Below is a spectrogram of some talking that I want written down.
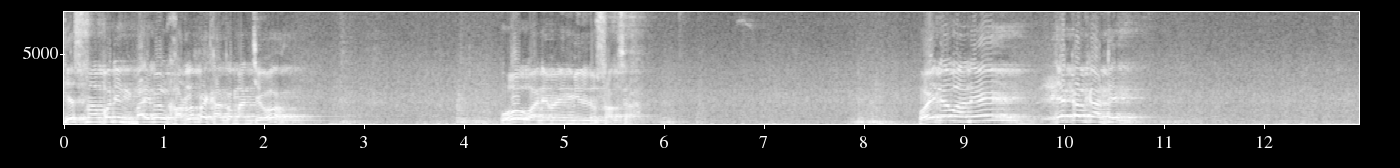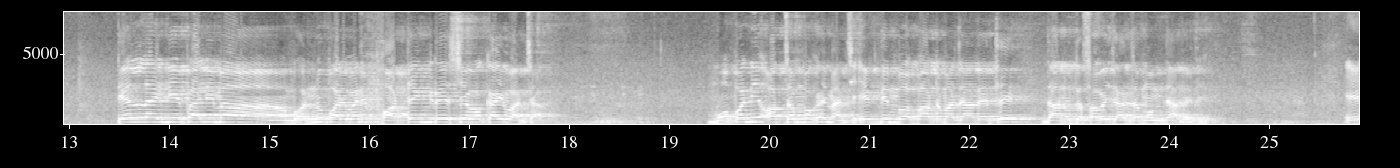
त्यसमा पनि बाइबल खर्लपै खाएको मान्छे हो। हो भन्यो भने मिल्नु सक्छ। होइन भने एकल काटे। त्यसलाई नेपालीमा भन्नु पऱ्यो भने फटेङ्ग्रे सेवकाई भन्छ। म पनि अचम्मकै मान्छे। एक दिन म बाटोमा जाँदै थिएँ। जानु त सबै जान्छ म पनि जाँदै थिएँ। ए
